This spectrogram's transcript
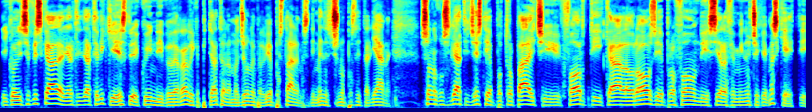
il codice fiscale e gli altri dati richiesti e quindi vi verrà recapitata la magione per via postale, ma se di ci sono poste italiane. Sono consigliati gesti apotropaici forti, calorosi e profondi sia alle femminucce che ai maschietti,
